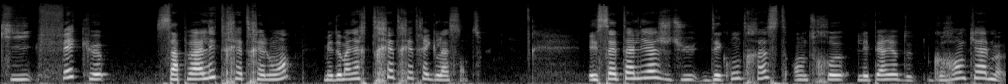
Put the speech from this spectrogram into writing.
qui fait que ça peut aller très très loin, mais de manière très très très glaçante. Et cet alliage du, des contrastes entre les périodes de grand calme,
